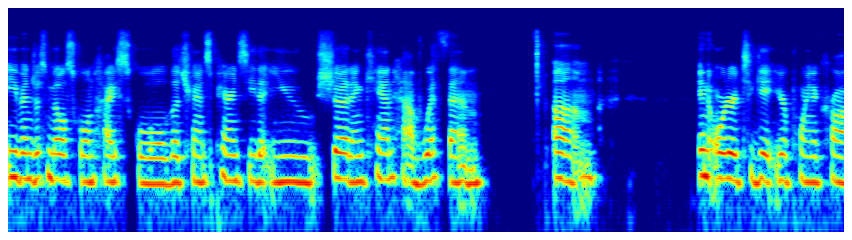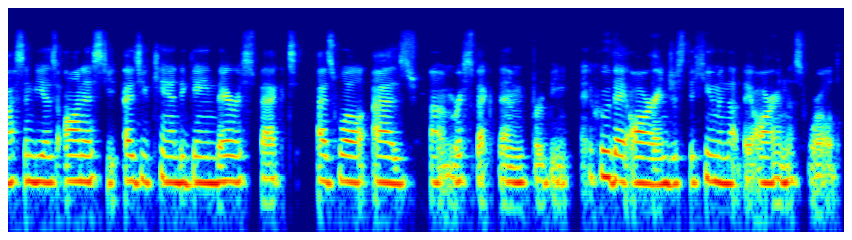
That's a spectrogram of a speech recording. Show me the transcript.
even just middle school and high school, the transparency that you should and can have with them. Um, in order to get your point across and be as honest as you can to gain their respect as well as um, respect them for being who they are and just the human that they are in this world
